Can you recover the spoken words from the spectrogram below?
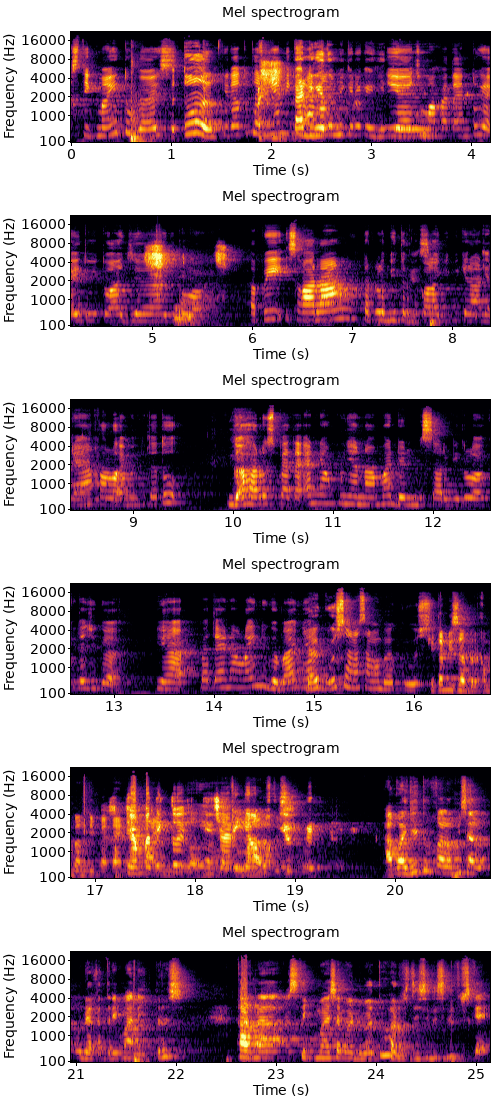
stigma itu guys betul kita tuh tadinya mikir tadi kita mikirnya kayak gitu Iya, cuma PTN tuh ya itu-itu aja gitu loh. Tapi sekarang ter lebih terbuka lagi pikirannya Pikirannya kalau emang kita tuh nggak harus PTN yang punya nama dan besar gitu loh. Kita juga ya PTN yang lain juga banyak bagus sama-sama bagus kita bisa berkembang di PTN yang penting lain tuh gitu cari Cuma harus ilmu di yang situ. Aku aja tuh kalau misal udah keterima nih, terus karena stigma SMA 2 tuh harus di sini-sini terus kayak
